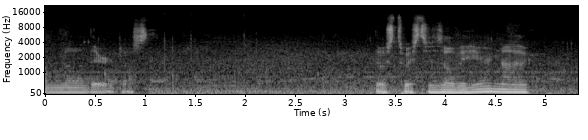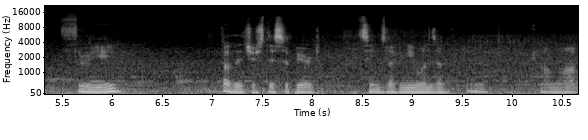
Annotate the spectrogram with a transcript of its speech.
another dust. Those twisters over here, another three. Thought they just disappeared. It seems like new ones have uh, come up.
